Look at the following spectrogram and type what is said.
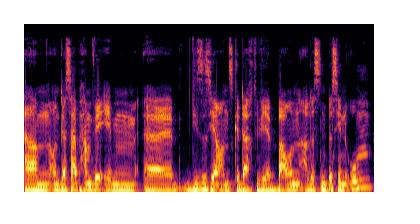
Ähm, und deshalb haben wir eben äh, dieses Jahr uns gedacht, wir bauen alles ein bisschen um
